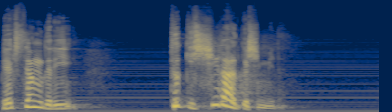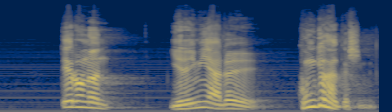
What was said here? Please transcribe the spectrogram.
백성들이 듣기 싫어할 것입니다. 때로는 예레미야를 공격할 것입니다.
